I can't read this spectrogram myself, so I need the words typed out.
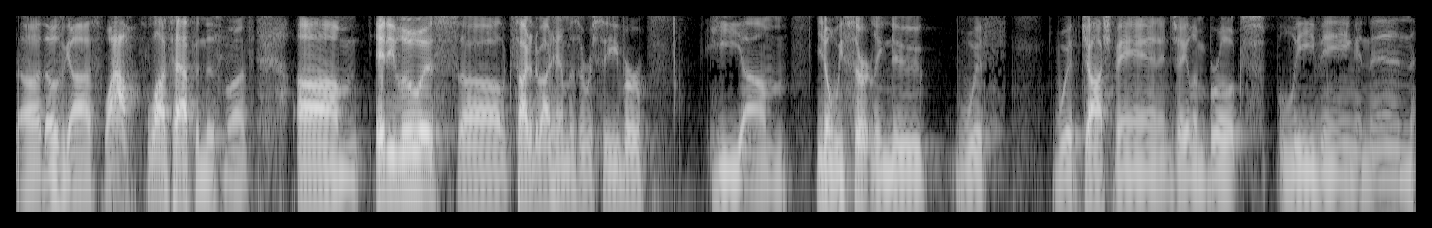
Uh, those guys. Wow, a lot's happened this month. Um, Eddie Lewis. Uh, excited about him as a receiver. He, um, you know, we certainly knew with with Josh Vann and Jalen Brooks leaving, and then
